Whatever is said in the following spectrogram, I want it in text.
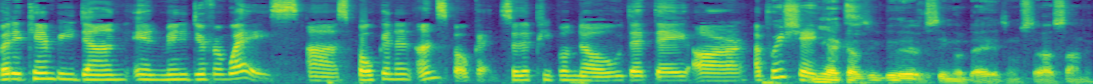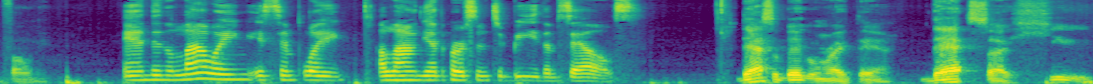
but it can be done in many different ways, uh, spoken and unspoken, so that people know that they are appreciated. Yeah, because you do it every single day, it's gonna start sounding phony. And then allowing is simply allowing the other person to be themselves. That's a big one right there. That's a huge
